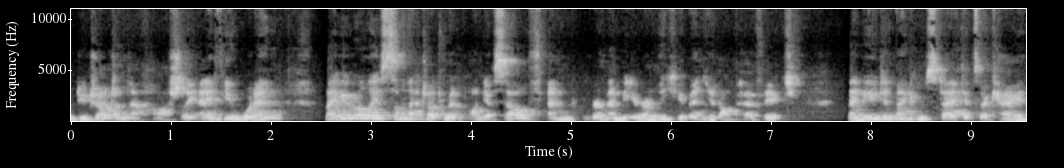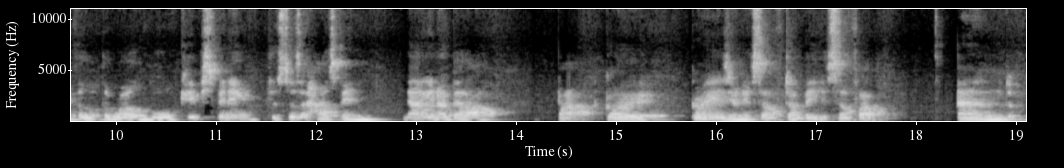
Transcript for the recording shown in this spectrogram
Would you judge them that harshly? And if you wouldn't, maybe release some of that judgment on yourself and remember you're only human, you're not perfect. Maybe you did make a mistake, it's okay. The, the world will keep spinning just as it has been. Now you know better, but go go easy on yourself, don't beat yourself up. And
